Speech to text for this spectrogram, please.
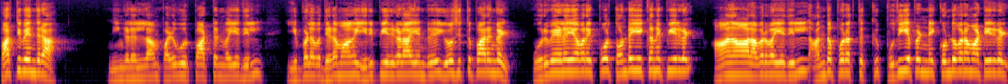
பார்த்திவேந்திரா நீங்களெல்லாம் பழுவூர் பாட்டன் வயதில் இவ்வளவு திடமாக இருப்பீர்களா என்று யோசித்துப் பாருங்கள். ஒருவேளை அவரைப் போல் தொண்டையை கணப்பீர்கள் ஆனால் அவர் வயதில் அந்த புறத்துக்கு புதிய பெண்ணை கொண்டு வர மாட்டீர்கள்.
